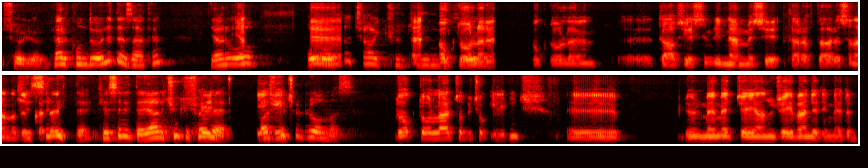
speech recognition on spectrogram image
söylüyorum. Her konuda öyle de zaten. Yani ya, o o e, orta çağ kültüründeki... Doktorların, doktorların e, tavsiyesinin dinlenmesi taraftarısın anladığım kesinlikle, kadarıyla. Kesinlikle. Kesinlikle. Yani çünkü şöyle başka ilginç, türlü olmaz. Doktorlar tabii çok ilginç. Ee, dün Mehmet Ceyhan Hoca'yı ben de dinledim.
